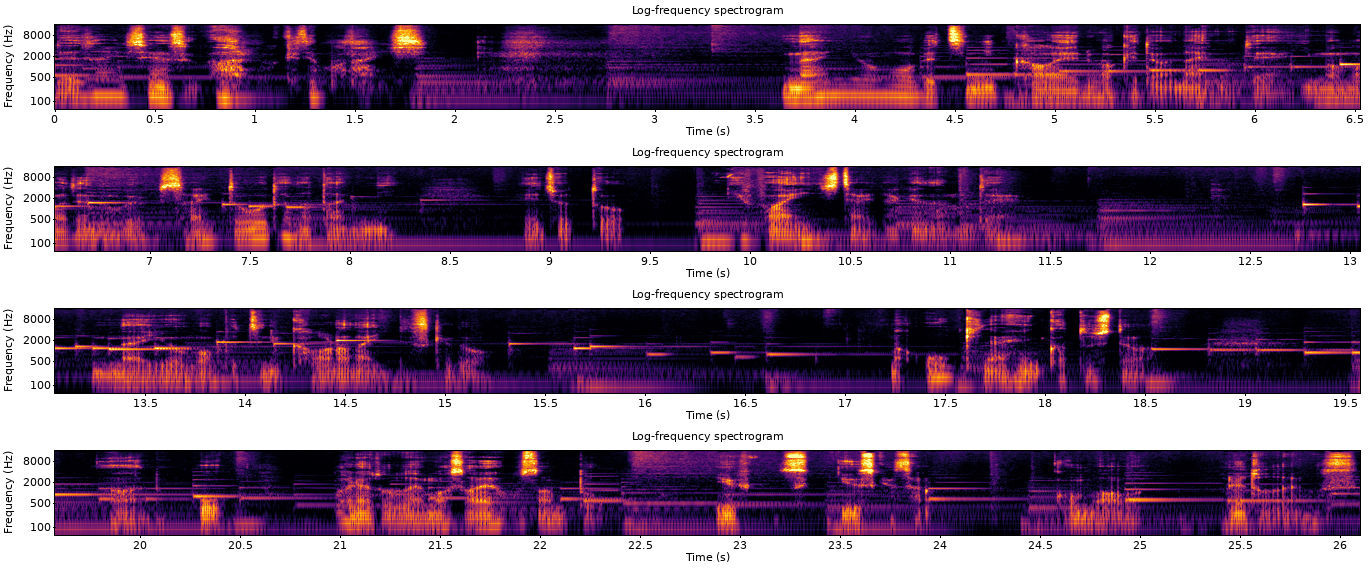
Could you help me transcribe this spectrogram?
デザインセンスがあるわけでもないし、内容も別に変えるわけではないので、今までのウェブサイトをただ単に、えちょっとリファインしたいだけなので、内容も別に変わらないんですけど、まあ、大きな変化としては、あの、お、ありがとうございます。あやほさんとゆゆうすけさん、こんばんは。ありがとうございます。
